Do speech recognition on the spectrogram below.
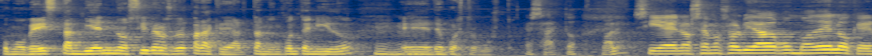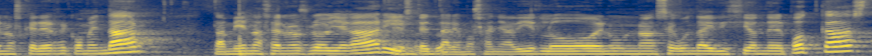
como veis, también nos sirve a nosotros para crear también contenido eh, de vuestro gusto. Exacto. ¿Vale? Si nos hemos olvidado algún modelo que nos queréis recomendar, también hacérnoslo llegar y Exacto. intentaremos añadirlo en una segunda edición del podcast.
